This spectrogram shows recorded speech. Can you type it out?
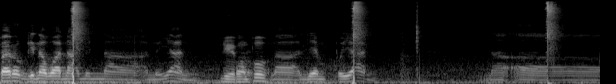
Pero ginawa namin na ano yan. Liempo. Pork na liempo yan. Na ah,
